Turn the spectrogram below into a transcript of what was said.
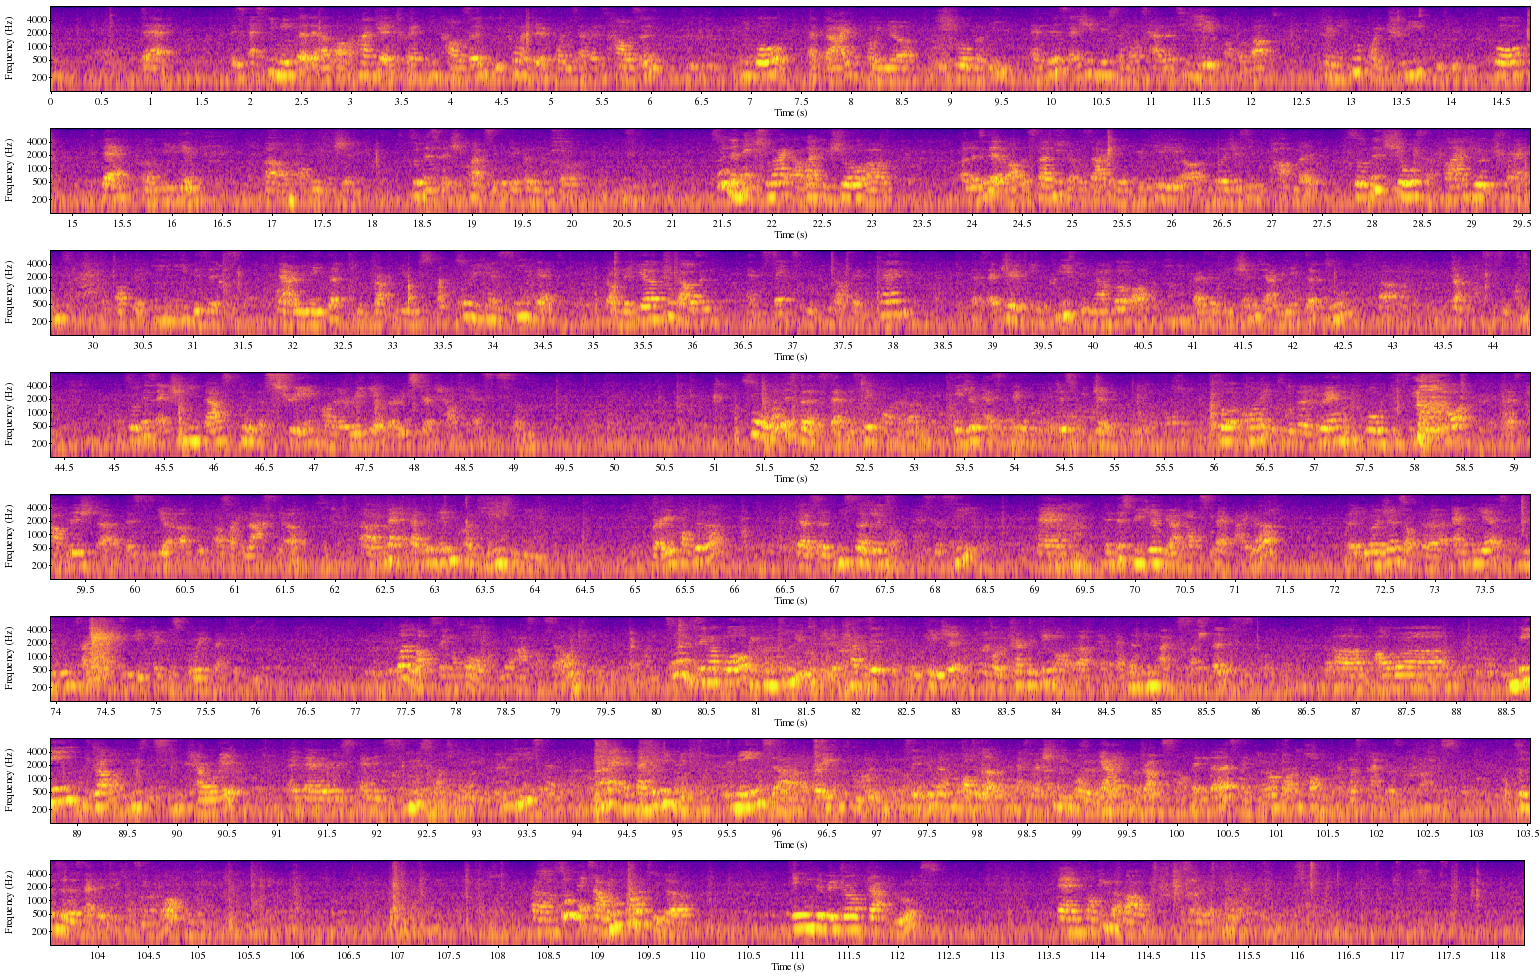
death, it's estimated that about 120,000 to 247,000 people have died per year globally, and this actually gives a mortality rate of about 22.3 to 54 deaths per million uh, population. So this is actually quite a significant number. So in the next slide, I'd like to show uh, a little bit about the study that was done in the UK uh, Emergency Department so this shows a five-year trend of the ED visits that are related to drug use. So we can see that from the year 2006 to 2010, there's actually an increase in number of ED presentations that are related to uh, drug toxicity. So this actually does put a strain on a already a very stretched healthcare system. So what is the statistic on uh, Asia Pacific, this region? So according to the UN ODC report that's published uh, this year, uh, sorry, last year, uh, methamphetamine continues to be very popular. There's a resurgence of ecstasy, and in this region we are not spared either. The emergence of the NPS, new psychoactive agent, is growing rapidly. What about Singapore? We'll ask ourselves. So in Singapore, we continue to be a transit location for trafficking of uh, amphetamine-like substance. Uh, our main drug of use is heroin, and there is and its use continues to increase. Methamphetamine remains a very significant problem, especially for young drugs offenders and people who are caught for the first time using drugs. So this is the statistics for Singapore. Uh, so next I'll move on to the individual drug groups and talking about sorry,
